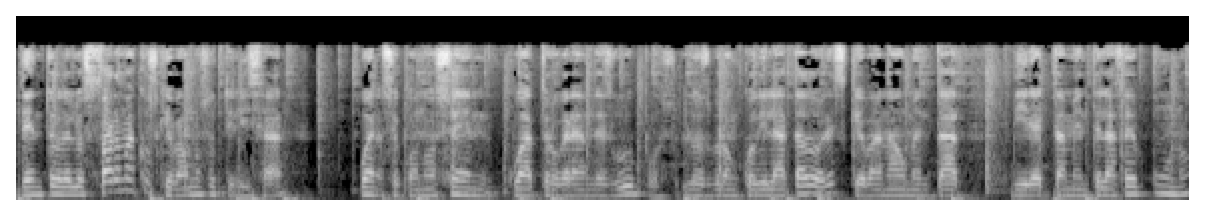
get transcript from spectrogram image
Dentro de los fármacos que vamos a utilizar, bueno, se conocen cuatro grandes grupos. Los broncodilatadores, que van a aumentar directamente la FEB1,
